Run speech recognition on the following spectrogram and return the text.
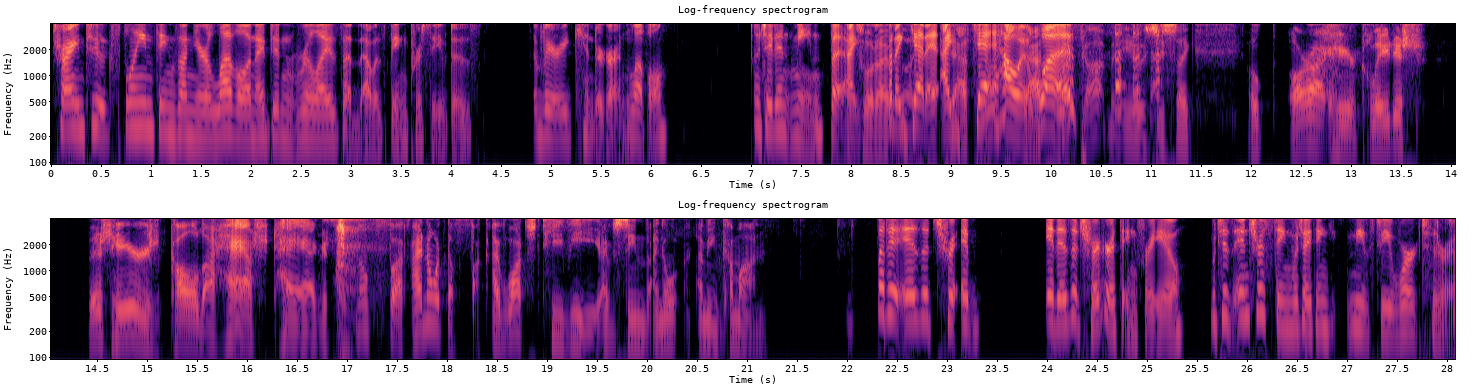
trying to explain things on your level and I didn't realize that that was being perceived as a very kindergarten level which I didn't mean, but that's I, I but I like, get it. I get what, how it was. got me. It was just like, oh, all right, here, Cletus. This here is called a hashtag. It's like, no fuck. I know what the fuck. I've watched TV. I've seen. I know. I mean, come on. But it is a tri- it, it is a trigger thing for you, which is interesting. Which I think needs to be worked through.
